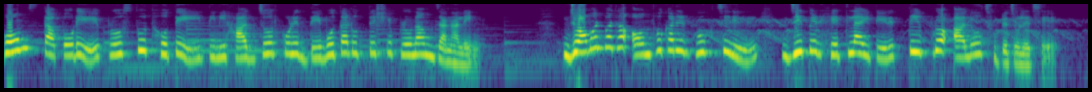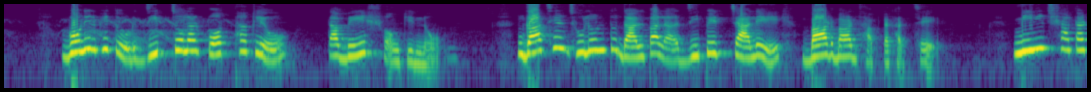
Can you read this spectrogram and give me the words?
হোমস তা পরে প্রস্তুত হতেই তিনি হাত জোর করে দেবতার উদ্দেশ্যে প্রণাম জানালেন। জমাট বাঁধা অন্ধকারের বুক চিরে জিপের হেডলাইটের তীব্র আলো ছুটে চলেছে বনের ভিতর জিপ চলার পথ থাকলেও তা বেশ সংকীর্ণ গাছের ঝুলন্ত ডালপালা জিপের চালে বারবার ঝাপটা খাচ্ছে মিনিট সাত আট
